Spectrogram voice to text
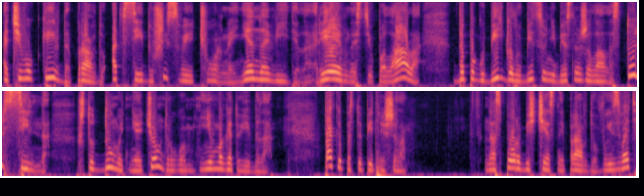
отчего кривда правду от всей души своей черной ненавидела, ревностью пылала, да погубить голубицу небесную желала столь сильно, что думать ни о чем другом не в моготу ей была. Так и поступить решила. На спору бесчестной правду вызвать,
